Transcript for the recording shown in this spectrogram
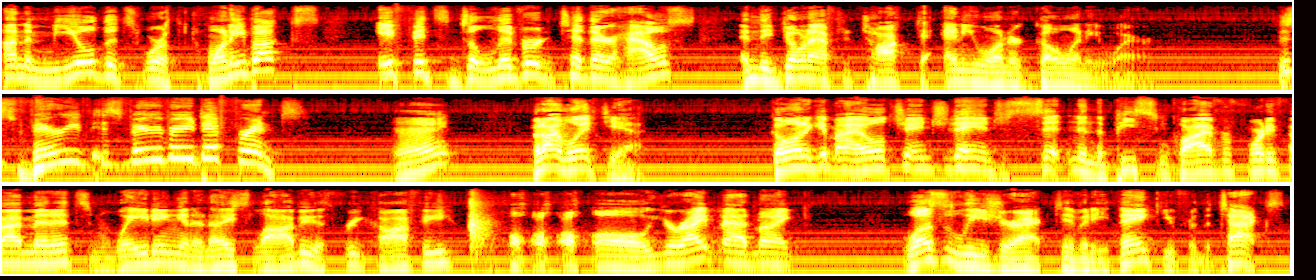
on a meal that's worth 20 bucks if it's delivered to their house and they don't have to talk to anyone or go anywhere. This very is very very different. All right? But I'm with you. Going to get my oil change today and just sitting in the peace and quiet for 45 minutes and waiting in a nice lobby with free coffee. Oh, you're right, Mad Mike. Was a leisure activity. Thank you for the text.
